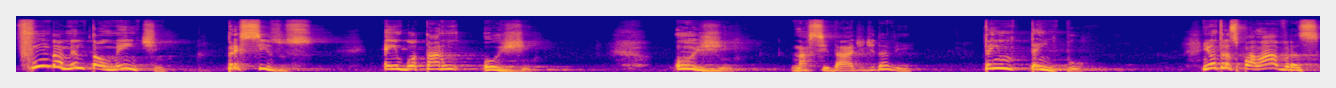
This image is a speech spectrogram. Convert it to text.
fundamentalmente precisos em botar um hoje. Hoje, na cidade de Davi. Tem um tempo. Em outras palavras,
